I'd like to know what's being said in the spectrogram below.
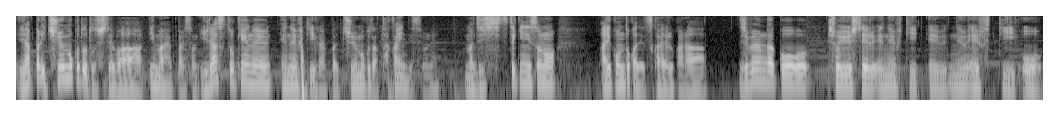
やっぱり注目度としては今やっぱりそのイラスト系の NFT がやっぱり注目度は高いんですよね。まあ、実質的にそのアイコンとかで使えるから自分がこう所有している NFT, NFT を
